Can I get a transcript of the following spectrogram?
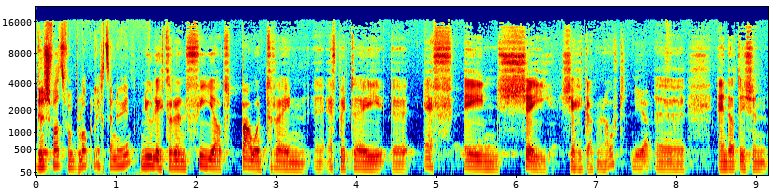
Dus wat voor blok ligt er nu in? Nu ligt er een Fiat Powertrain uh, FPT F1C, zeg ik uit mijn hoofd. Ja. en dat is een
